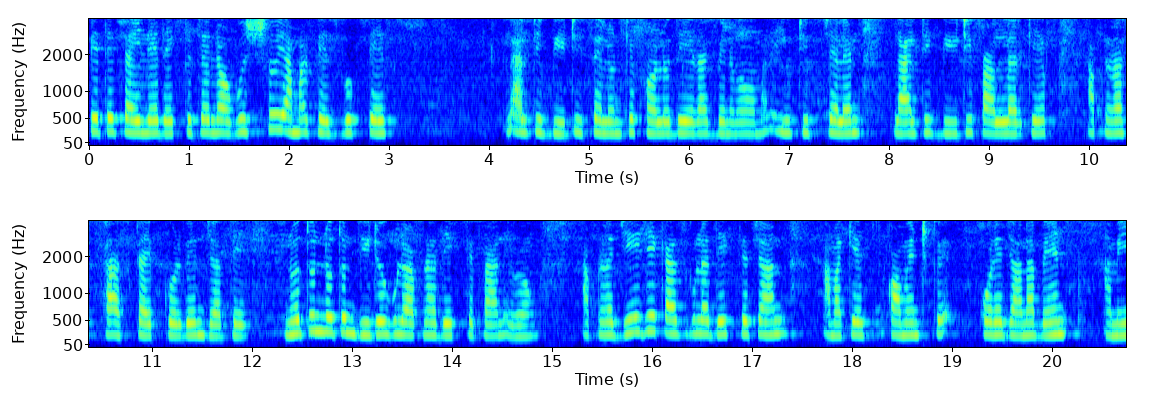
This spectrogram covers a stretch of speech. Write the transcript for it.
পেতে চাইলে, দেখতে চাইলে অবশ্যই আমার ফেসবুক পেজ লালটি বিউটি সেলুনকে ফলো দিয়ে রাখবেন এবং আমার ইউটিউব চ্যানেল লালটি বিউটি পার্লারকে আপনারা সাবস্ক্রাইব করবেন যাতে নতুন নতুন ভিডিওগুলো আপনারা দেখতে পান এবং আপনারা যে যে কাজগুলো দেখতে চান আমাকে কমেন্ট করে জানাবেন। আমি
